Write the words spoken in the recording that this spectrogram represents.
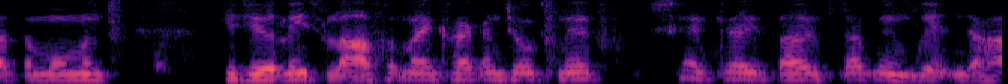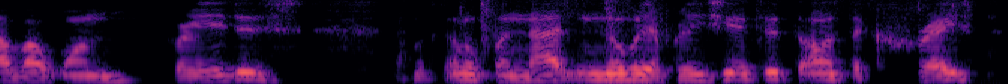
at the moment. Could you at least laugh at my cracking jokes, mate? I've, I've been waiting to have that one for ages. I open that and nobody appreciates it. Honest to Christ.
